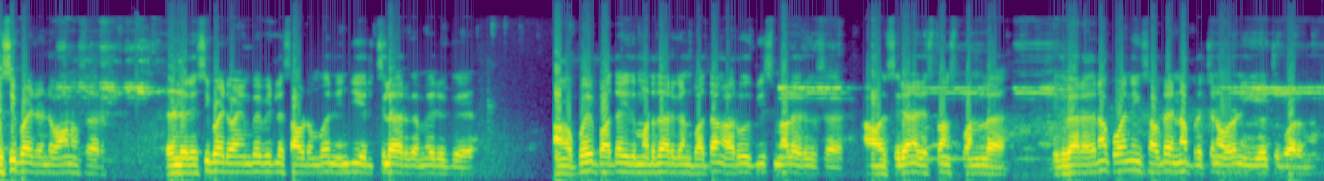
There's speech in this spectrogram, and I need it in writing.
ரெசிபாய்ட் ரெண்டு வாங்கினோம் சார் ரெண்டு ரெசிபாய்ட் வாங்கி போய் வீட்டில் சாப்பிடும்போது நெஞ்சு எரிச்சலாக இருக்க மாதிரி இருக்கு. அங்கே போய் பார்த்தா இது மட்டும் தான் இருக்கான்னு பார்த்தா அங்கே அறுபது பீஸ் மேலே இருக்குது சார் அவன் சரியான ரெஸ்பான்ஸ் பண்ணல. இது வேறு எதனா குழந்தைங்க சாப்பிட்டா என்ன பிரச்சனை வரும் நீங்கள் யோசிச்சு பாருங்கள்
